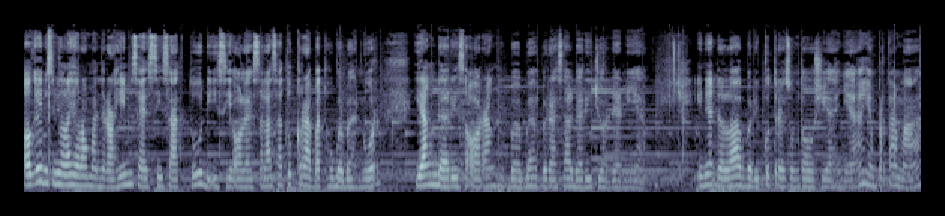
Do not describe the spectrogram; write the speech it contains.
Oke, bismillahirrahmanirrahim. Sesi 1 diisi oleh salah satu kerabat Hubabah Nur yang dari seorang Hubabah berasal dari Jordania. Ini adalah berikut resum tausiahnya. Yang pertama,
